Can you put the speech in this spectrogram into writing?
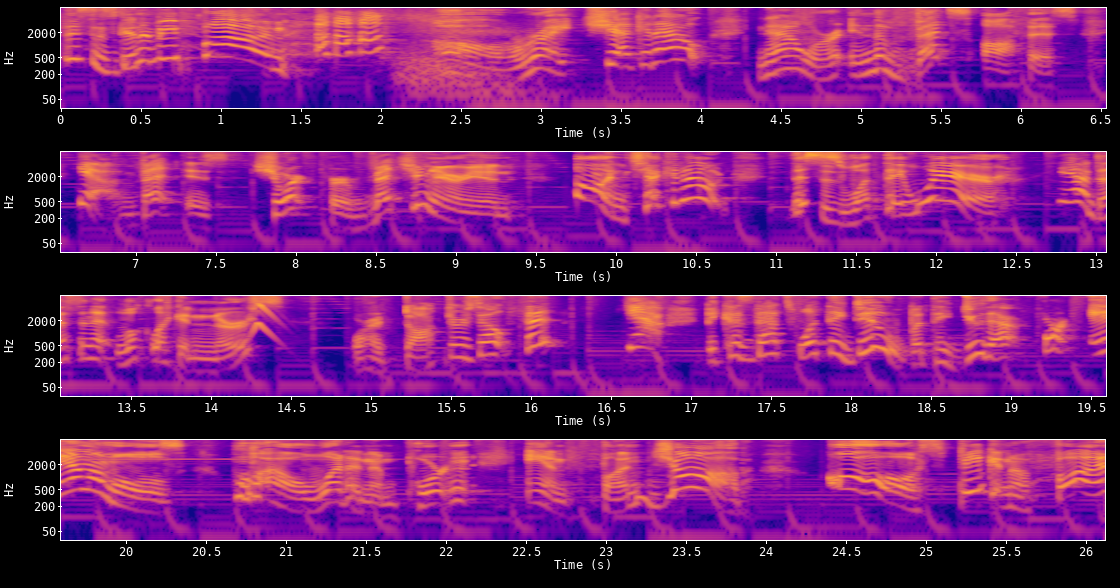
this is gonna be fun. All right, check it out. Now we're in the vet's office. Yeah, vet is short for veterinarian. Oh, and check it out. This is what they wear. Yeah, doesn't it look like a nurse or a doctor's outfit? Yeah, because that's what they do, but they do that for animals. Wow, what an important and fun job. Oh, speaking of fun,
